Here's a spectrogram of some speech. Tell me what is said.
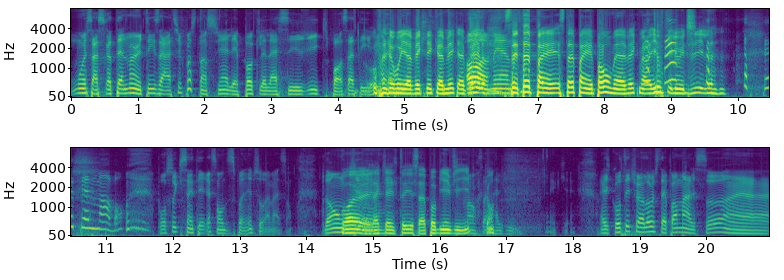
Moi, ça serait tellement un tease. à- sais, Je sais pas si tu t'en souviens à l'époque, la série qui passait à TV. Oui, avec les comics après. Oh c'était Pimpon, mais avec Mario et Luigi. Là. c'est tellement bon. Pour ceux qui s'intéressent, sont disponibles sur Amazon. Donc, Ouais, euh, la qualité, ça n'a pas bien vieilli. non, par ça a contre. mal vieilli. Et côté trailer, c'était pas mal ça. Euh,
